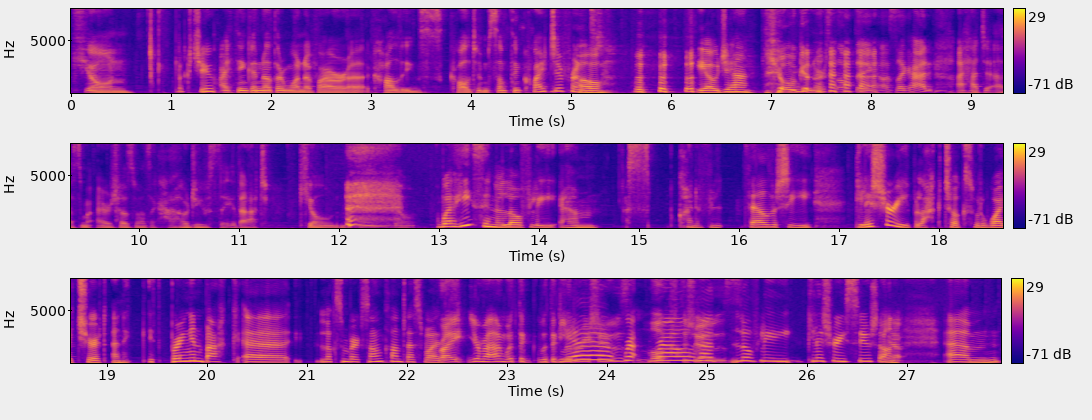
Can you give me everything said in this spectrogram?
Keown. Look at you. I think another one of our uh, colleagues called him something quite different. Oh, Kyojahan. Kyogen or something. I was like, how? I had to ask my Irish husband. I was like, how do you say that? Kyon. Well, he's in a lovely um, kind of velvety, glittery black tux with a white shirt, and it, it's bringing back uh, Luxembourg Song Contest vibes. Right, your man with the with the glittery yeah, shoes. Ra- Loves Raoul the shoes. lovely glittery suit on. Yep. Um,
